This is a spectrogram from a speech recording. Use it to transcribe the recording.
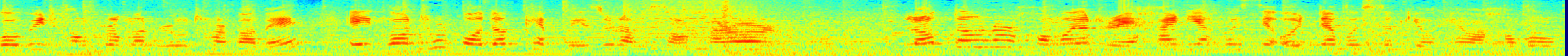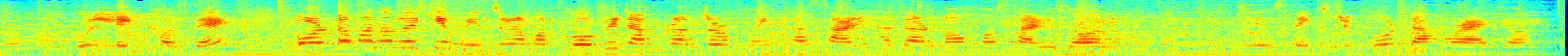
কভিড সংক্ৰমণ ৰোধৰ বাবে এই কঠোৰ পদক্ষেপ মিজোৰাম চৰকাৰৰ। লকডাউনৰ সময়ত ৰেহাই দিয়া হৈছে অত্যাৱশ্যকীয় সেৱাসমূহ। উল্লেখ্য যে বৰ্তমানলৈকে মিজোৰামত কভিড আক্ৰান্তৰ সংখ্যা চাৰি হাজাৰ নশ চাৰিজন Newsdex report The Horizon.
